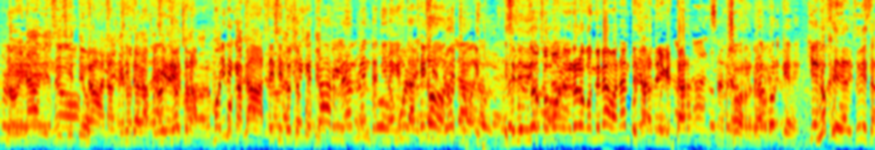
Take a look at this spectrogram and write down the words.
No lo ve nadie, 678. No, no, 678 no. Muy Tiene poca que- no, gente. 678 Tiene que estar, realmente tiene que estar todo. 678, Ese 678 como no lo condenaban antes, ahora tiene que estar. ¿Pero por qué? No generalizó esa.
